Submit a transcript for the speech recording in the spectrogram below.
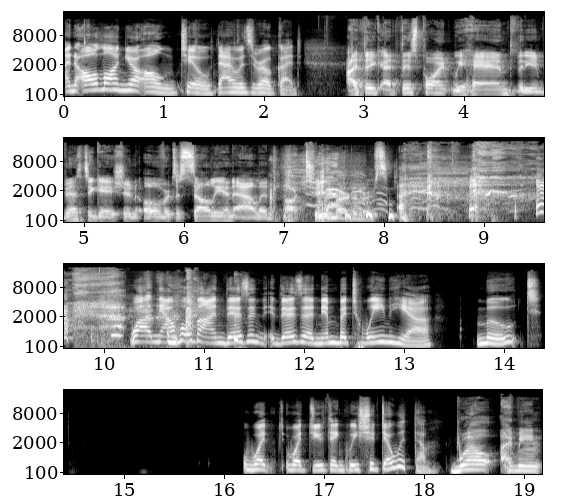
And all on your own too. That was real good. I think at this point we hand the investigation over to Sully and Alyn, our two murderers. Well, now hold on. There's an there's an in between here. Moot. What what do you think we should do with them? Well, I mean,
